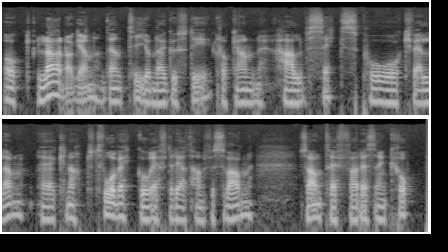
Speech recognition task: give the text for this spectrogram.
och lördagen den 10 augusti klockan halv sex på kvällen eh, Knappt två veckor efter det att han försvann Så anträffades en kropp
